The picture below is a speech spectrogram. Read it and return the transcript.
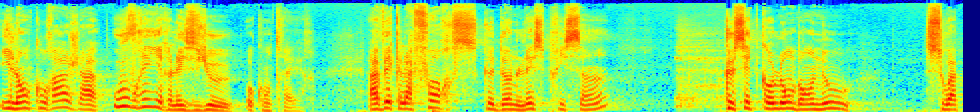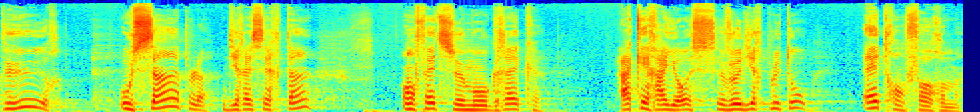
il encourage à ouvrir les yeux, au contraire, avec la force que donne l'Esprit Saint, que cette colombe en nous soit pure ou simple, diraient certains. En fait, ce mot grec, akeraios, veut dire plutôt être en forme.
